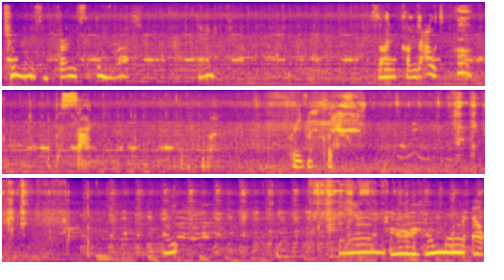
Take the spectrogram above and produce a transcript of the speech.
Two minutes and 30 seconds left. Dang it. Sun comes out. Oh, Crazy clicks. Bam, and then one more out.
